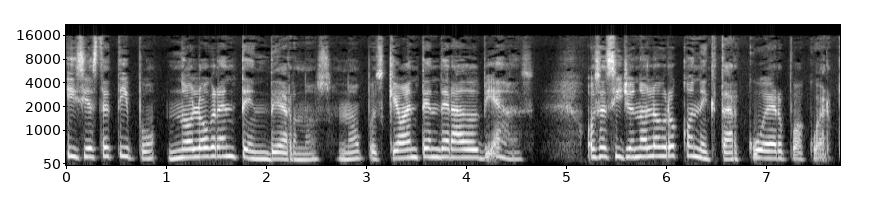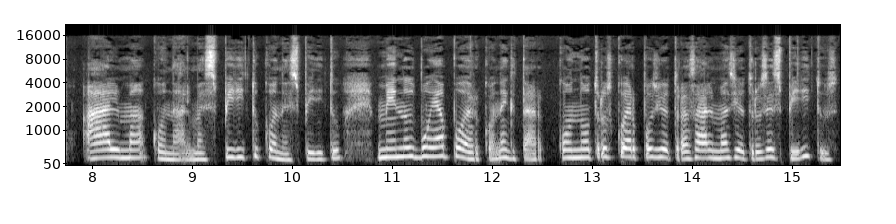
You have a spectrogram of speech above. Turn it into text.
Y si este tipo no logra entendernos, ¿no? Pues ¿qué va a entender a dos viejas? O sea, si yo no logro conectar cuerpo a cuerpo, alma con alma, espíritu con espíritu, menos voy a poder conectar con otros cuerpos y otras almas y otros espíritus.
